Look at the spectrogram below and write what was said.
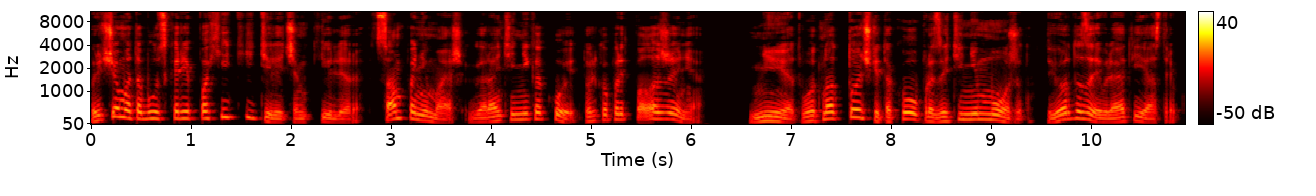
Причем это будут скорее похитители, чем киллеры. Сам понимаешь, гарантии никакой, только предположения. Нет, вот на точке такого произойти не может, твердо заявляет Ястреб.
